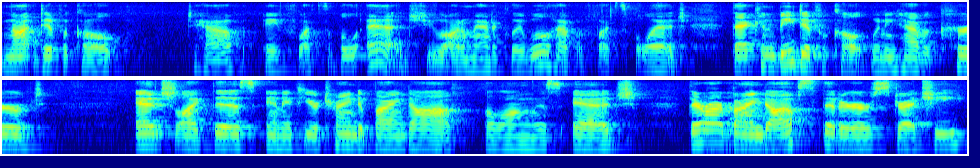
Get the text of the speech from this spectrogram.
not difficult to have a flexible edge. You automatically will have a flexible edge. That can be difficult when you have a curved edge like this and if you're trying to bind off along this edge, there are bind offs that are stretchy,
